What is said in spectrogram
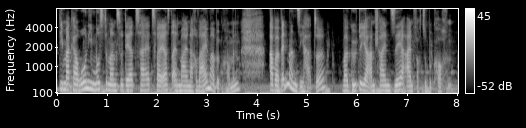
Die Macaroni musste man zu der Zeit zwar erst einmal nach Weimar bekommen, aber wenn man sie hatte, war Goethe ja anscheinend sehr einfach zu bekochen.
